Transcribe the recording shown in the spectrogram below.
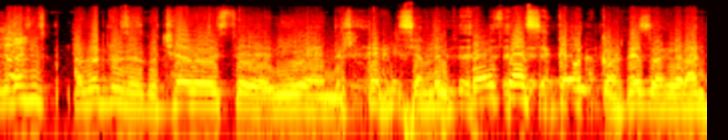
Gracias por habernos escuchado este día en la emisión del podcast. Se acaba con esa gran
